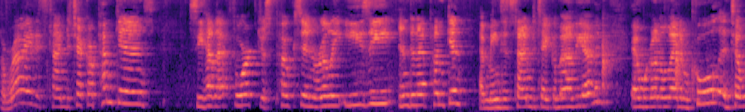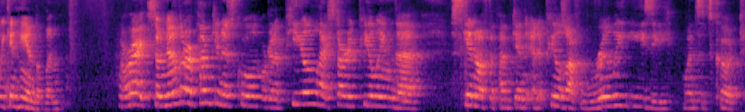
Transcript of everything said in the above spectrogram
All right, it's time to check our pumpkins. See how that fork just pokes in really easy into that pumpkin? That means it's time to take them out of the oven and we're gonna let them cool until we can handle them. All right, so now that our pumpkin is cooled, we're gonna peel. I started peeling the skin off the pumpkin and it peels off really easy once it's cooked.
